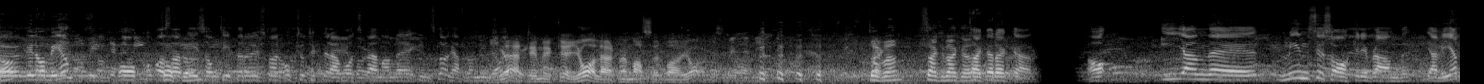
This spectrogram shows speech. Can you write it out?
Ja. ville vara med och hoppas att Toppen. ni som tittar och lyssnar också tyckte det här var ett spännande inslag här från Jag har lärt dig Linköping. mycket. Jag har lärt mig massor, bara jag. Toppen, tackar tackar. Tackar, tackar. Ja, Ian eh, minns ju saker ibland. Jag vet.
